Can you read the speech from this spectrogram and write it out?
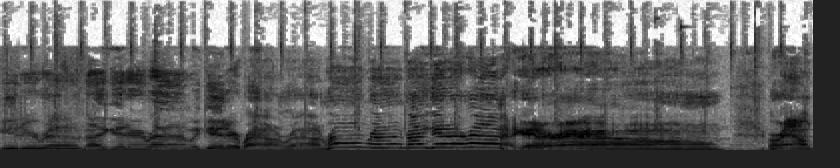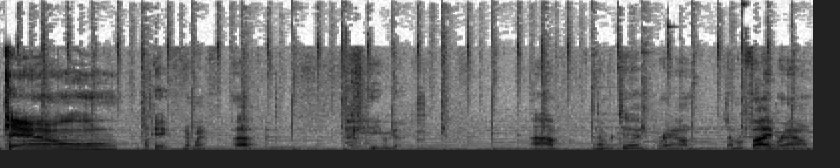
Get around, I get around, we get around, round, round, round, I get around, I get around, around town. Okay, never mind. Uh, number 10 round, number 5 round,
